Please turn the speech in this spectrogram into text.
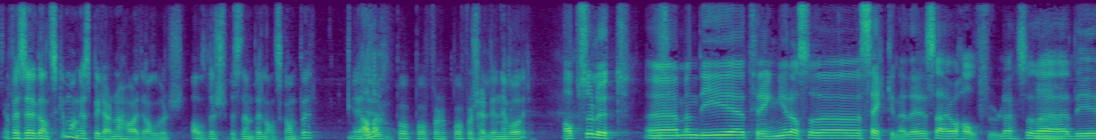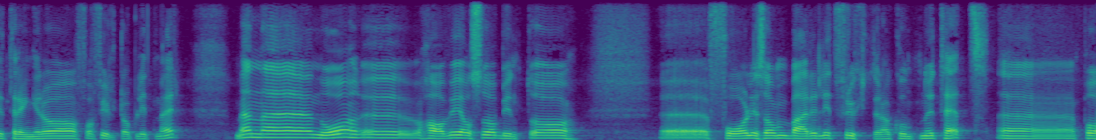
Ja, For jeg ser ganske mange av spillerne har alders, aldersbestemte landskamper eh, Ja på, på, på, forskjellige nivåer. Absolutt. Eh, Men de trenger altså Sekkene deres er jo halvfulle, så det, de trenger å få fylt opp litt mer. Men eh, nå eh, har vi også begynt å eh, få liksom bære litt frukter av kontinuitet eh, på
